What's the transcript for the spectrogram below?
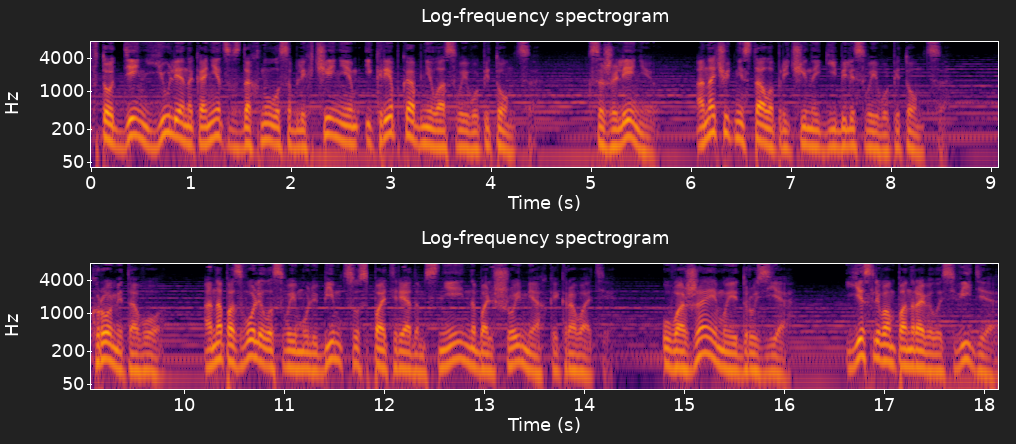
В тот день Юлия наконец вздохнула с облегчением и крепко обняла своего питомца. К сожалению, она чуть не стала причиной гибели своего питомца. Кроме того, она позволила своему любимцу спать рядом с ней на большой мягкой кровати. Уважаемые друзья, если вам понравилось видео,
